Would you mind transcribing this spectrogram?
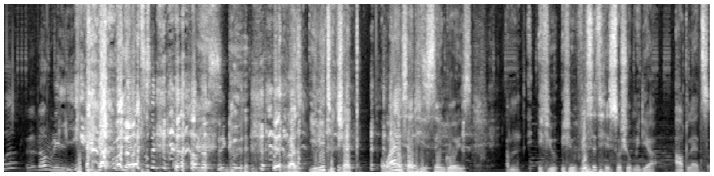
Well, not really. I'm not. I'm not single. because you need to check why I said he's single is um, if you if you visit his social media outlets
